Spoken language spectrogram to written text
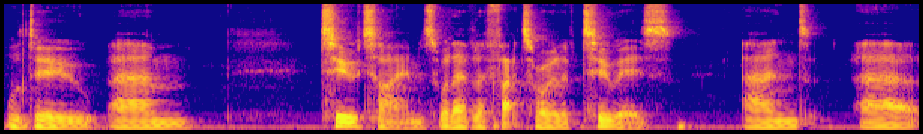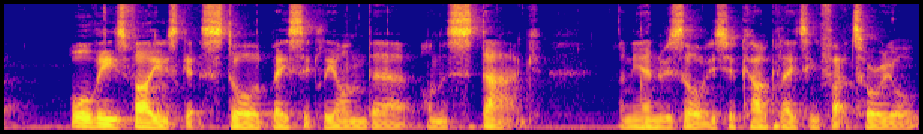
we'll do um, two times whatever the factorial of two is, and uh, all these values get stored basically on the on the stack, and the end result is you're calculating factorial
